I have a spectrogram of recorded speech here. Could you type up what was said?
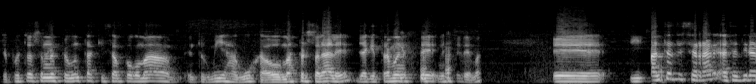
Después de hacer unas preguntas quizá un poco más, entre comillas, agujas o más personales, ya que entramos en este, en este tema. Eh, y antes de cerrar, antes de a,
